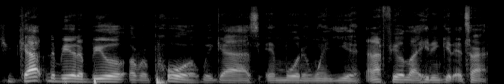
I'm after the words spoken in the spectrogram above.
You got to be able to build a rapport with guys in more than one year, and I feel like he didn't get that time.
